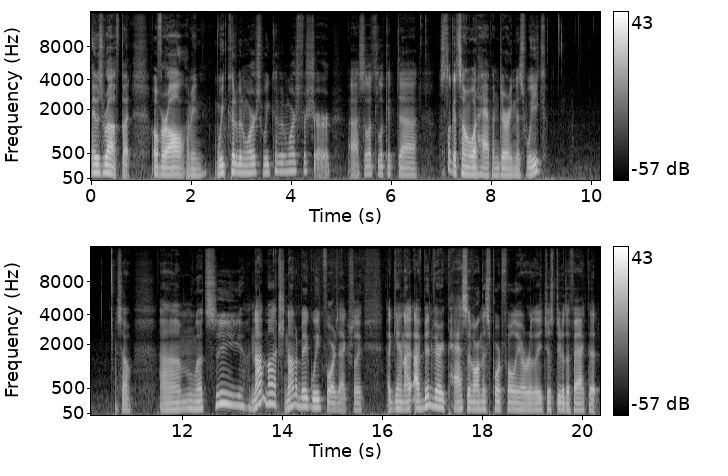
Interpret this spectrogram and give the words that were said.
it was rough, but overall, I mean, we could have been worse. We could have been worse for sure. Uh, so let's look at uh, let's look at some of what happened during this week. So, um, let's see. Not much. Not a big week for us actually. Again, I, I've been very passive on this portfolio, really, just due to the fact that,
